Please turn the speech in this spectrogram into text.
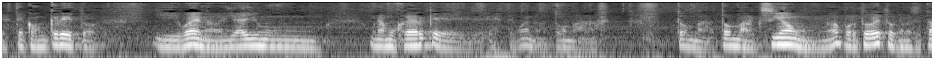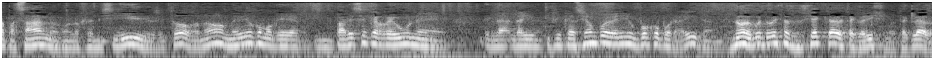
este concreto, y bueno, y hay un, una mujer que, este, bueno, toma toma, toma acción ¿no? por todo esto que nos está pasando con los femicidios y todo, ¿no? Medio como que parece que reúne, la, identificación puede venir un poco por ahí también. No, desde el punto de vista social, claro, está clarísimo, está claro,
